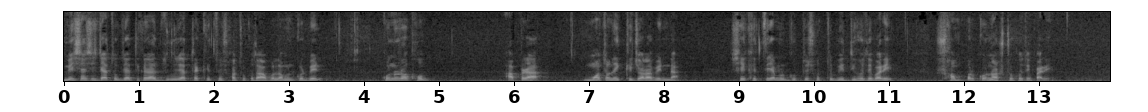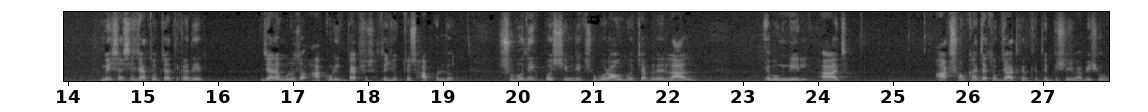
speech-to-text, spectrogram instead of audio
মেষ জাতক, জাতিকারা দূরযাত্রার ক্ষেত্রে সতর্কতা অবলম্বন করবেন কোনো রকম আপনারা মতনৈক্যে জড়াবেন না। সেক্ষেত্রে যেমন গুপ্ত সত্য বৃদ্ধি হতে পারে, সম্পর্ক নষ্ট হতে পারে। মেষ জাতক, জাতিকাদের যারা মূলত আকরিক ব্যবসার সাথে যুক্ত সাফল্য শুভ দিক, পশ্চিম দিক, শুভ রং হচ্ছে আপনাদের লাল এবং নীল। আজ আট সংখ্যা জাতক জাতকের ক্ষেত্রে বিশেষভাবে শুভ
